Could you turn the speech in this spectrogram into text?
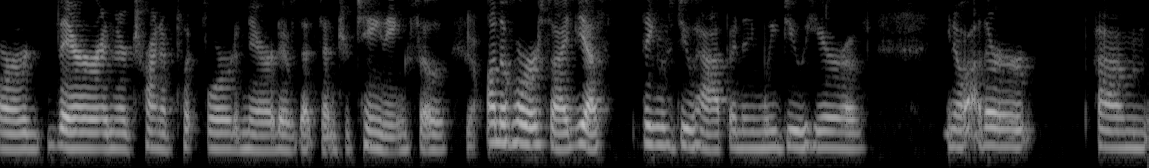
are there and they're trying to put forward a narrative that's entertaining so Yeah. on the horror side yes things do happen and we do hear of you know other um,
